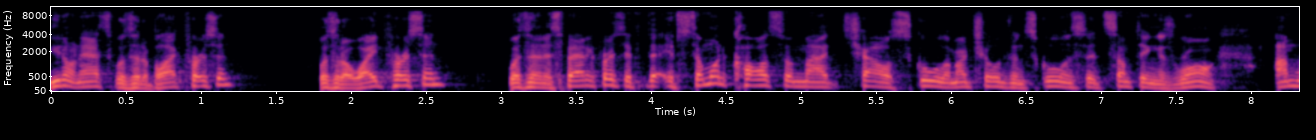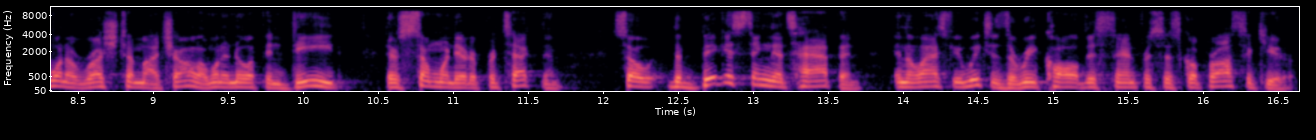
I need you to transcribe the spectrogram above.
You don't ask, was it a black person? Was it a white person? Was it an Hispanic person? If, if someone calls from my child's school or my children's school and said something is wrong, I'm going to rush to my child. I want to know if indeed there's someone there to protect them. So the biggest thing that's happened in the last few weeks is the recall of this San Francisco prosecutor.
